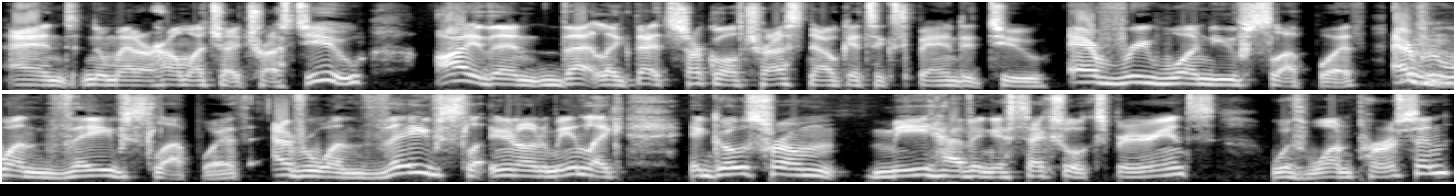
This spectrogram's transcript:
and no matter how much I trust you, I then that like that circle of trust now gets expanded to everyone you've slept with, hmm. everyone they've slept with, everyone they've slept. You know what I mean? Like it goes from me having a sexual experience with one person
